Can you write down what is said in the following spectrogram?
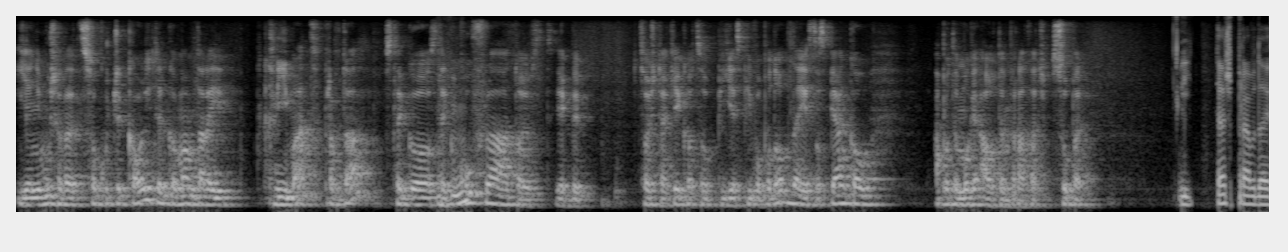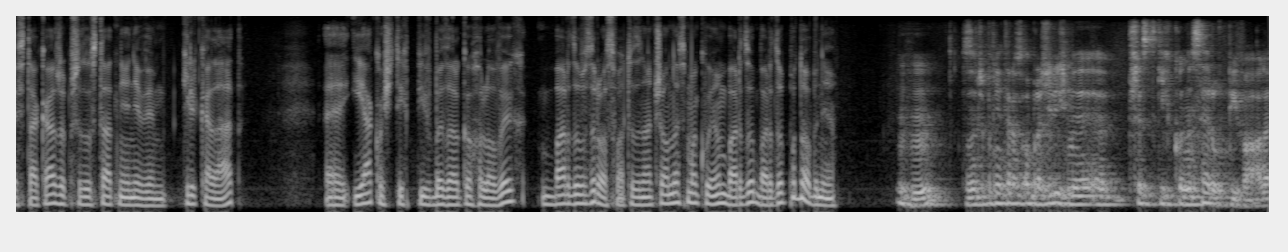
i ja nie muszę dać soku czy coli, tylko mam dalej klimat, prawda? Z tego, z tego mhm. kufla, to jest jakby coś takiego, co jest piwo podobne, jest to z pianką, a potem mogę autem wracać. Super. I też prawda jest taka, że przez ostatnie, nie wiem, kilka lat e, jakość tych piw bezalkoholowych bardzo wzrosła. To znaczy one smakują bardzo, bardzo podobnie. Mhm. To znaczy pewnie teraz obraziliśmy e, wszystkich koneserów piwa, ale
